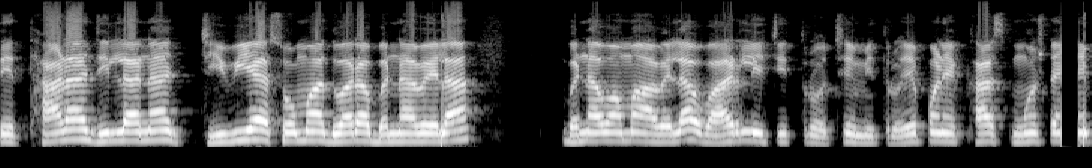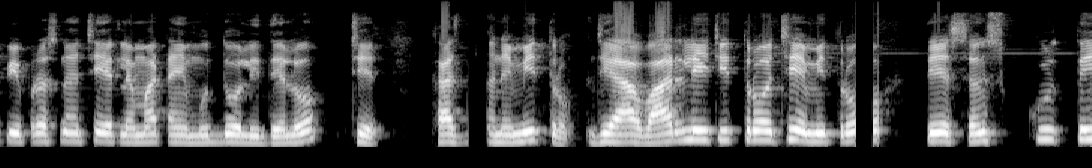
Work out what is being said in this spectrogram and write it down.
તે થાણા જિલ્લાના જીવિયા સોમા દ્વારા બનાવેલા, બનાવવામાં આવેલા વારલી ચિત્રો છે, મિત્રો. એ પણ એક ખાસ મોસ્ટ આઈપી પ્રશ્ન છે, એટલે માટે અહીં મુદ્દો લીધેલો છે. ખાસ અને મિત્રો, જે આ વારલી ચિત્રો છે, મિત્રો તે સંસ્કૃતિ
